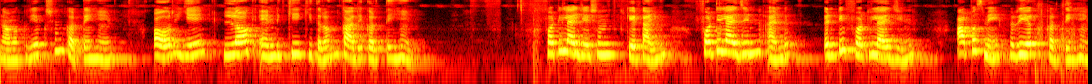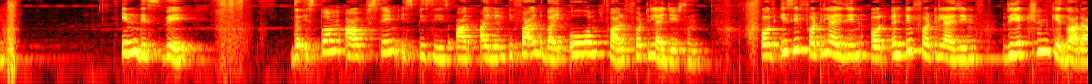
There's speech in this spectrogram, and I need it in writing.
नामक रिएक्शन करते हैं और ये लॉक एंड की की तरह कार्य करते हैं फर्टिलाइजेशन के time fertilizin and anti fertilizin आपस में रिएक्ट करते हैं। In this way the sperm of same species are identified by ovum for fertilization और इसी फर्टिलाइजिन और एंटी फर्टिलाइजिन रिएक्शन के द्वारा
